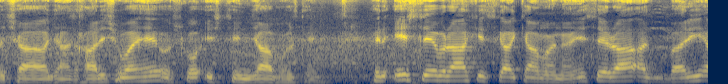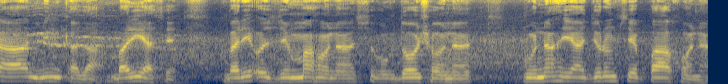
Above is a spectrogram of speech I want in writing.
اچھا جہاں سے خارش ہوا ہے، اس کو استنجا بولتے ہیں۔ پھر اس سے کس کا، کیا معنی ہے؟ اس سے بری آ من قضا بری سے۔ بری اس ذمہ ہونا سبکدوش ہونا، گناہ یا جرم سے پاک ہونا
